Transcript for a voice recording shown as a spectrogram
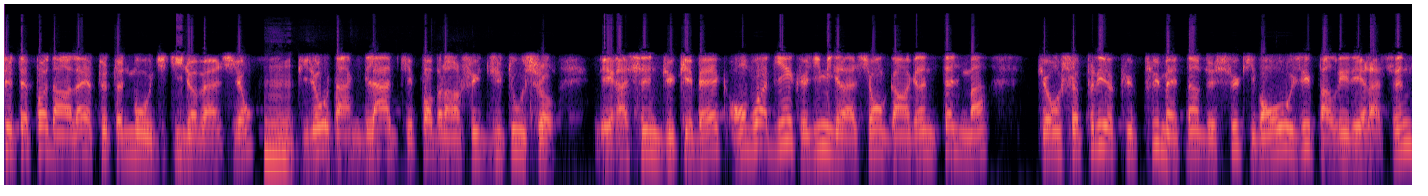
c'était pas dans l'air toute une maudite innovation. Mm. Puis l'autre Anglade qui est pas branché du tout sur les racines du Québec. On voit bien que l'immigration gangrène tellement qu'on se préoccupe plus maintenant de ceux qui vont oser parler des racines.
